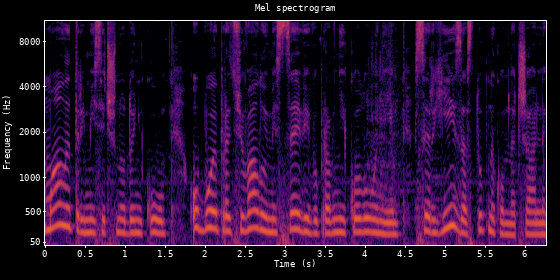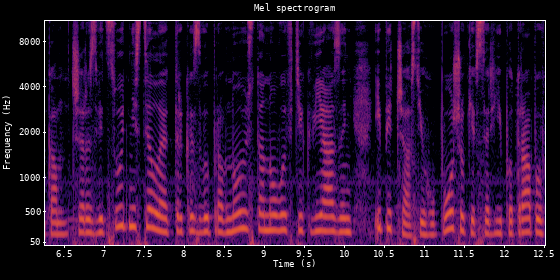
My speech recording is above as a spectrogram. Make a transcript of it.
Мали тримісячну доньку. Обоє працювали у місцевій виправній колонії. Сергій – заступником начальника. Через відсутність електрики з виправної установи втік в'язень. І під час його пошуків Сергій потрапив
